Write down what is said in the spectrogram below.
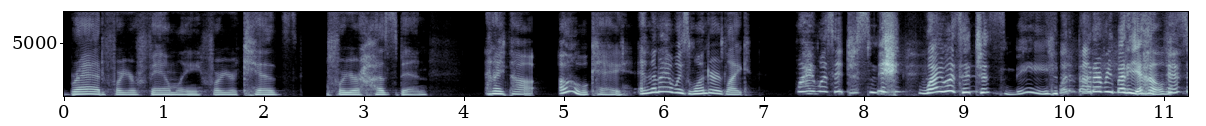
bread for your family, for your kids, for your husband. And I thought, oh, okay. And then I always wondered, like, why was it just me? Why was it just me? What about everybody else?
